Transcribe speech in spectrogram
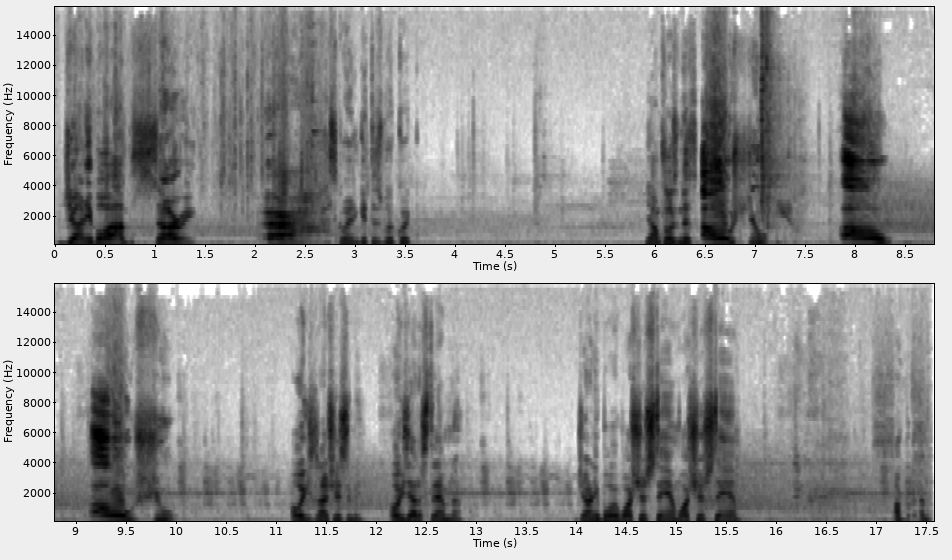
Johnny boy, I'm sorry. Ah, let's go ahead and get this real quick. Yeah, I'm closing this. Oh, shoot! Oh! Oh, shoot! Oh, he's not chasing me. Oh, he's out of stamina. Johnny boy, watch your stand, watch your stand. I'm, I'm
